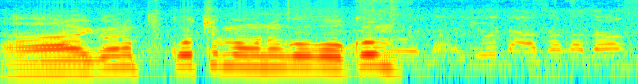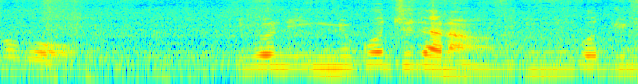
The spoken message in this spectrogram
아 이거는 풋고추 먹는 거고 그럼 이거, 나- 이거 나사가다한 거고. 이건 익는 고추잖아. 익는 고추니.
